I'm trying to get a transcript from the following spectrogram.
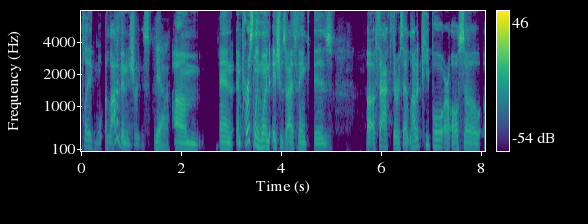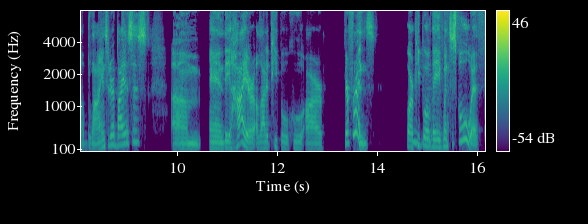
plague a lot of industries. yeah, Um, and and personally, one of the issues I think is a factor is that a lot of people are also uh, blind to their biases, um, and they hire a lot of people who are their friends or people Mhm. they went to school with,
